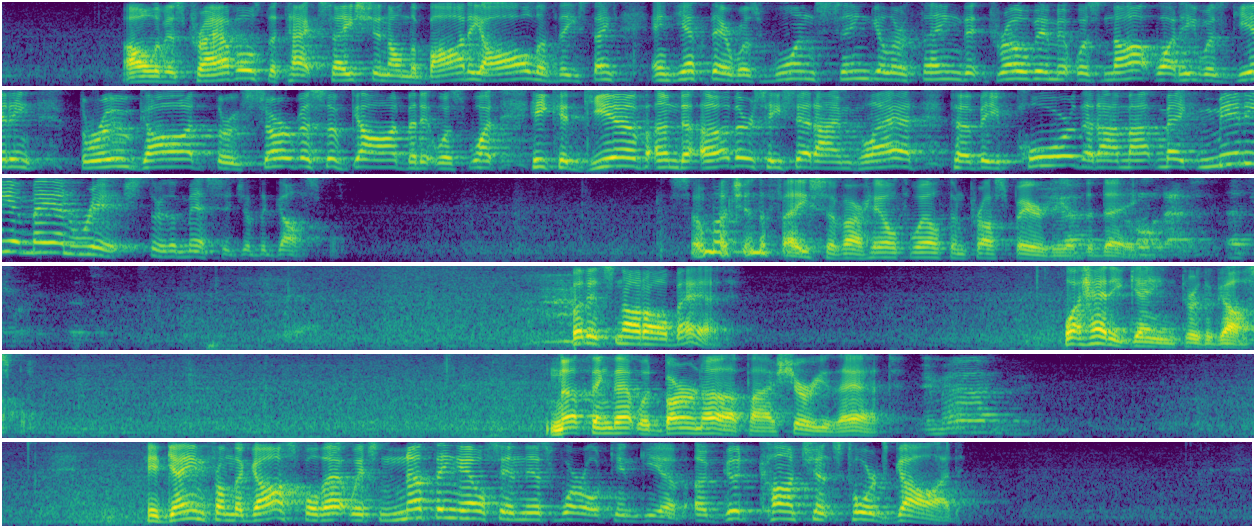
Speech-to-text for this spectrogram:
All of his travels, the taxation on the body, all of these things. And yet there was one singular thing that drove him. It was not what he was getting through God, through service of God, but it was what he could give unto others. He said, I'm glad to be poor that I might make many a man rich through the message of the gospel. So much in the face of our health, wealth, and prosperity yeah. of the day. Oh, that's, that's right. That's right. Yeah. But it's not all bad. What had he gained through the gospel? Nothing that would burn up, I assure you that. Amen. He gained from the gospel that which nothing else in this world can give a good conscience towards God.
